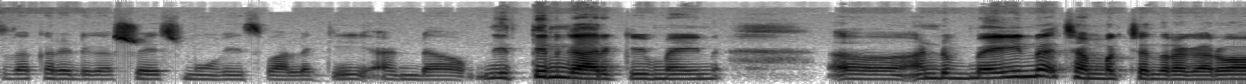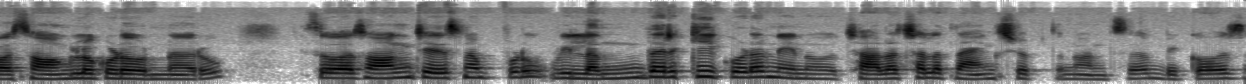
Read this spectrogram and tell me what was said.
సుధాకర్ రెడ్డి గారు శ్రేష్ మూవీస్ వాళ్ళకి అండ్ నితిన్ గారికి main and main Chammak Chandra గారు ఆ సాంగ్లో కూడా ఉన్నారు. సో ఆ సాంగ్ చేసినప్పుడు వీళ్ళందరికీ కూడా నేను చాలా చాలా థ్యాంక్స్ చెప్తున్నాను సార్. బికాజ్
